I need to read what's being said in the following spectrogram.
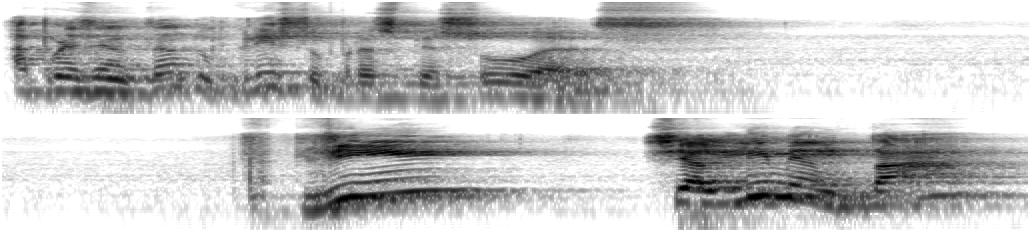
apresentando Cristo para as pessoas vir se alimentar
